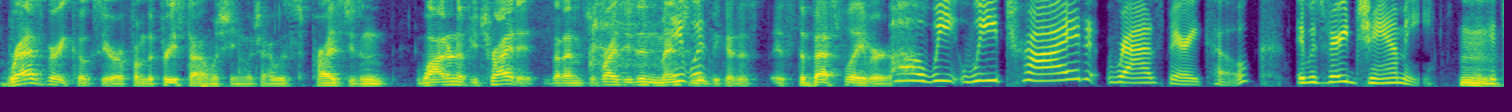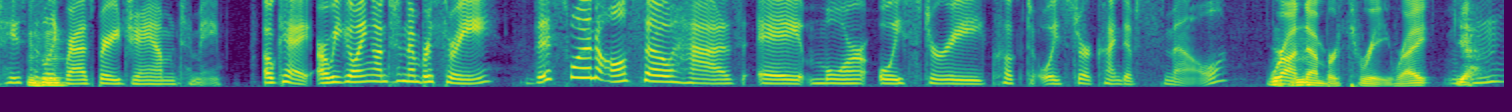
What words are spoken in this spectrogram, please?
raspberry Coke Zero from the Freestyle machine, which I was surprised you didn't. Well, I don't know if you tried it, but I'm surprised you didn't mention it, was- because it's it's the best flavor. Oh, we we tried raspberry Coke. It was very jammy. Hmm. Like it tasted like mm-hmm. raspberry jam to me. Okay, are we going on to number three? This one also has a more oystery, cooked oyster kind of smell. We're on mm-hmm. number three, right? yeah. Mm-hmm.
